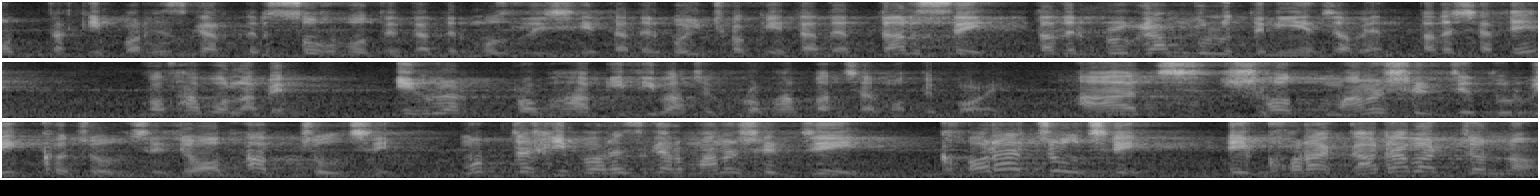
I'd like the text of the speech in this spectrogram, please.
মোত্তাকি পরহেজগারদের সোহবতে, তাদের মজলিসে, তাদের বৈঠকে, তাদের দার্সে, তাদের প্রোগ্রামগুলোতে নিয়ে যাবেন, তাদের সাথে কথা বলাবেন। এগুলোর প্রভাব, ইতিবাচক প্রভাব বাচ্চার মধ্যে পড়ে। আজ সৎ মানুষের যে দুর্ভিক্ষ চলছে, যে অভাব চলছে, মোত্তাকি পরেজগার মানুষের যে খরা চলছে, এই খরা কাটাবার জন্য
